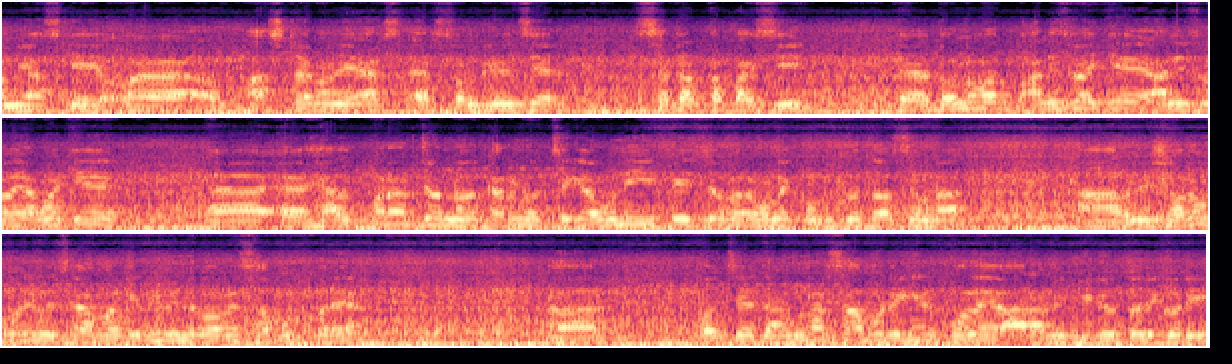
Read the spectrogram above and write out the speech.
আমি আজকে ফার্স্ট টাইম আমি অ্যাডসন রিলসের সেট আপটা পাইছি। ধন্যবাদ আনিস ভাইকে। আনিস ভাই আমাকে হেল্প করার জন্য, কারণ হচ্ছে কি উনি পেজ ব্যাপারে অনেক অভিজ্ঞতা আছে ওনার। আর উনি সর্বোপরি হচ্ছে আমাকে বিভিন্নভাবে সাপোর্ট করে। আর হচ্ছে ওনার সাপোর্টিংয়ের ফলে আর আমি ভিডিও তৈরি করি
